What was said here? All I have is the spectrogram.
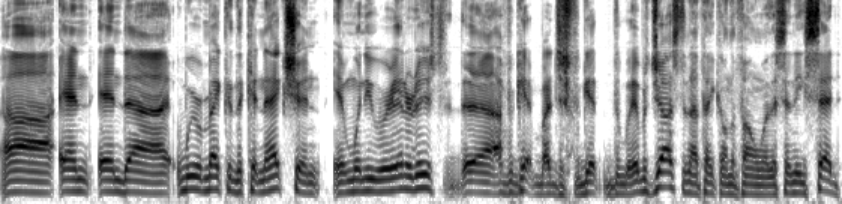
uh, and and uh, we were making the connection. And when you were introduced, uh, I forget, I just forget. It was Justin, I think, on the phone with us, and he said,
